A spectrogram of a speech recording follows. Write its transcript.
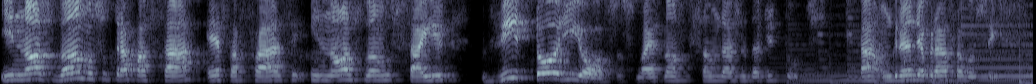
e nós vamos ultrapassar essa fase e nós vamos sair vitoriosos, mas nós precisamos da ajuda de todos. Tá? Um grande abraço a vocês.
